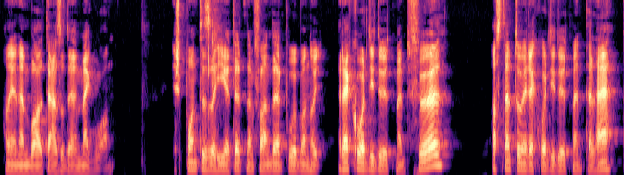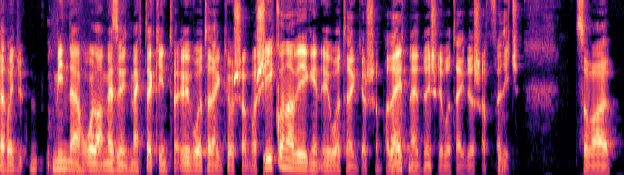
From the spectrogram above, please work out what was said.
ha nem baltázod el, megvan. És pont ez a hihetetlen Van Der Poelban, hogy rekordidőt ment föl, azt nem tudom, hogy rekordidőt ment le, de hogy mindenhol a mezőnyt megtekintve ő volt a leggyorsabb a síkon a végén, ő volt a leggyorsabb a lejtmenetben, és ő volt a leggyorsabb fel is. Szóval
